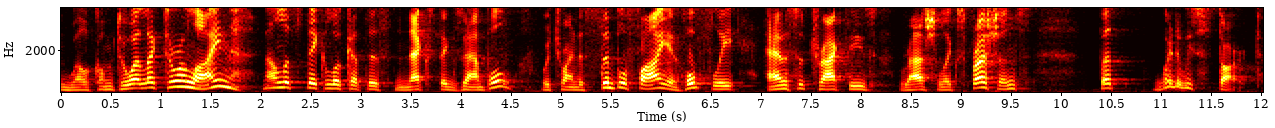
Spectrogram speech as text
Welcome to ilectureonline. Now let's take a look at this next example. We're trying to simplify and hopefully add and subtract these rational expressions. But where do we start?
